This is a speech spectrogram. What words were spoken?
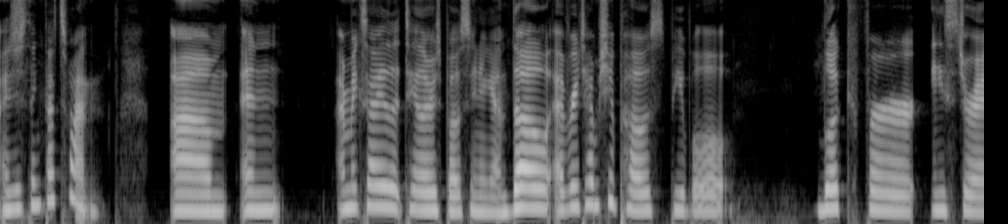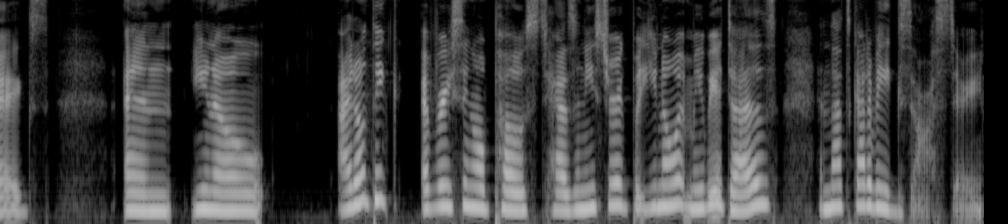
I just think that's fun. Um, and I'm excited that Taylor is posting again. Though every time she posts, people look for Easter eggs and, you know, I don't think every single post has an Easter egg, but you know what? Maybe it does. And that's got to be exhausting.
